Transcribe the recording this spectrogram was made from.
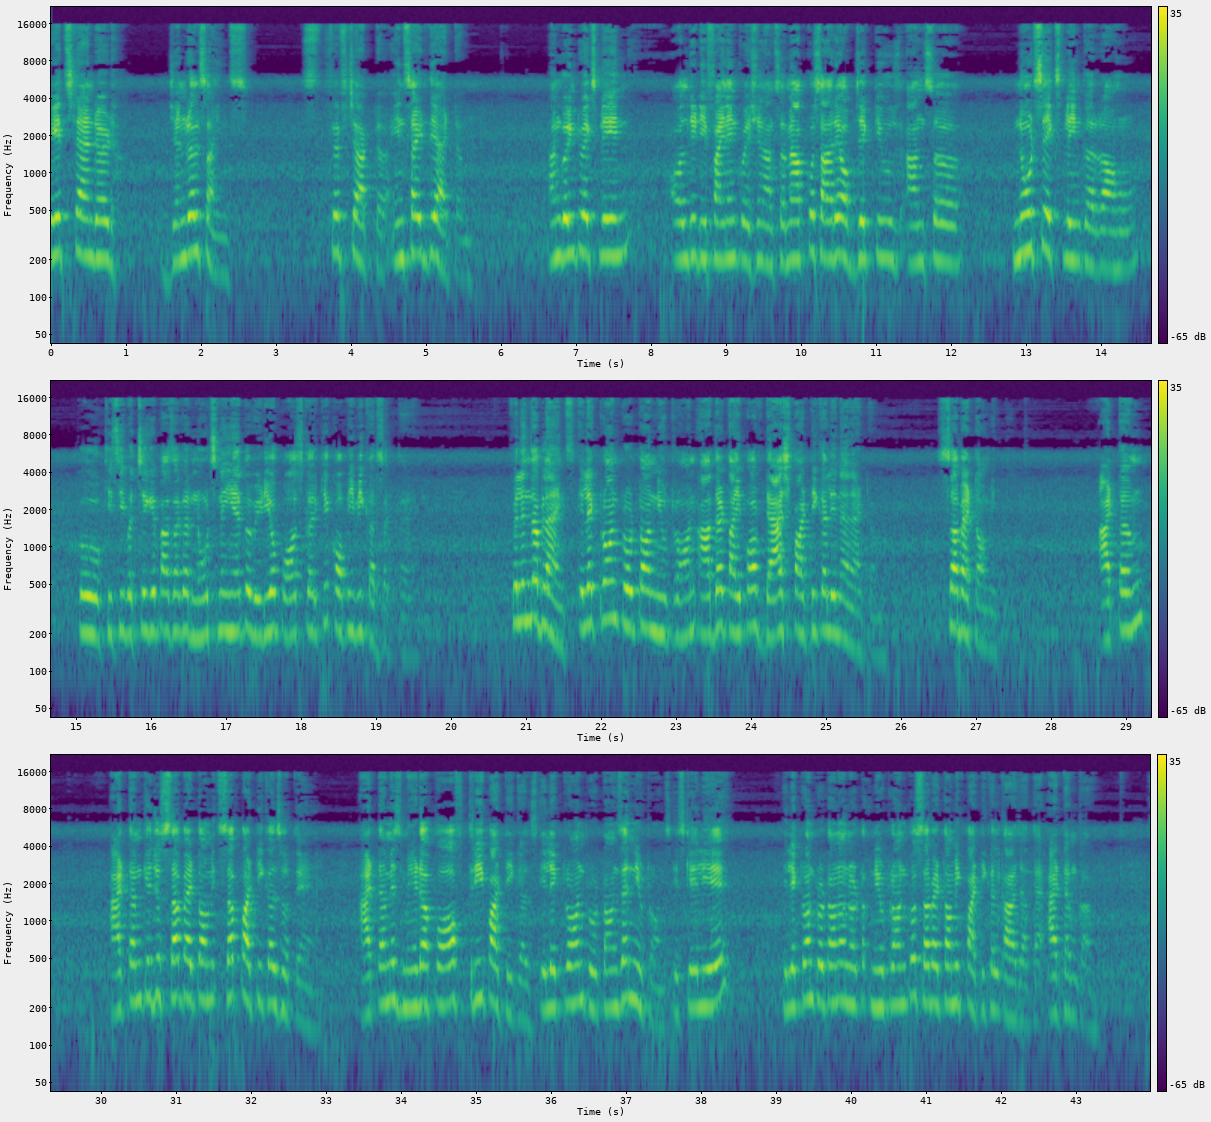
Eighth standard general science fifth chapter inside the atom I am going to explain all the define and question answer मैं आपको सारे objective answer notes से explain कर रहा हूँ। तो किसी बच्चे के पास अगर नोट्स नहीं है तो वीडियो पॉज करके कॉपी भी कर सकता है। Fill in the blanks electron proton neutron other type of dash particle in an atom sub atomic atom atom के जो सब एटॉमिक सब पार्टिकल्स होते हैं atom is made up of three particles electron protons and neutrons इसके लिए electron proton और neutron को सब एटॉमिक पार्टिकल कहा जाता है एटम का।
